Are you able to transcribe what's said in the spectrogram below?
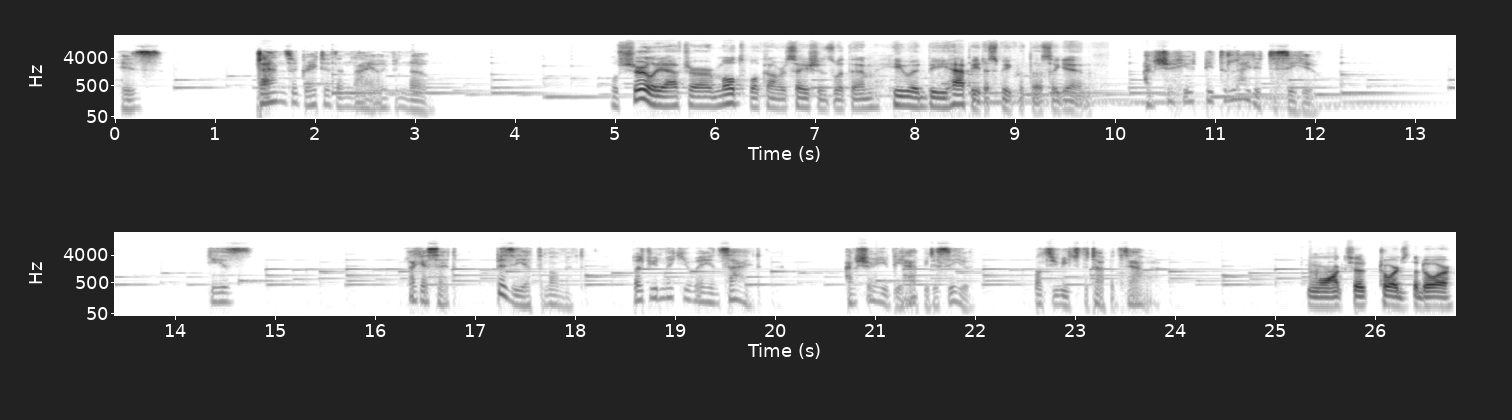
His plans are greater than I even know. Well, surely after our multiple conversations with him, he would be happy to speak with us again. I'm sure he would be delighted to see you. He's, like I said, busy at the moment. But if you'd make your way inside, I'm sure he'd be happy to see you once you reach the top of the tower. It towards the door.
